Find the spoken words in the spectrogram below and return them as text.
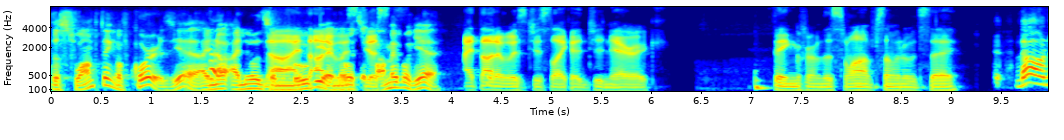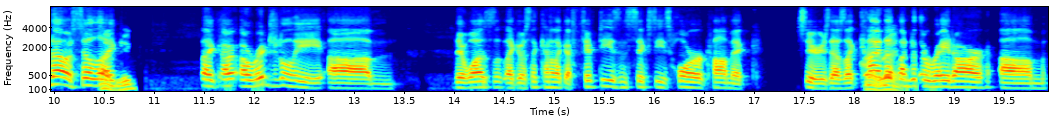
The Swamp Thing, of course. Yeah, I know. I know it's No, I a movie. thought I, it know was it's a just- comic book. Yeah. I thought it was just like a generic thing from the swamp, someone would say. No, no. So Oh, like, dude. Like uh, originally, um, there was like it was like kind of like a 50s and 60s horror comic series that was like Right, kind of right. under the radar. Um,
